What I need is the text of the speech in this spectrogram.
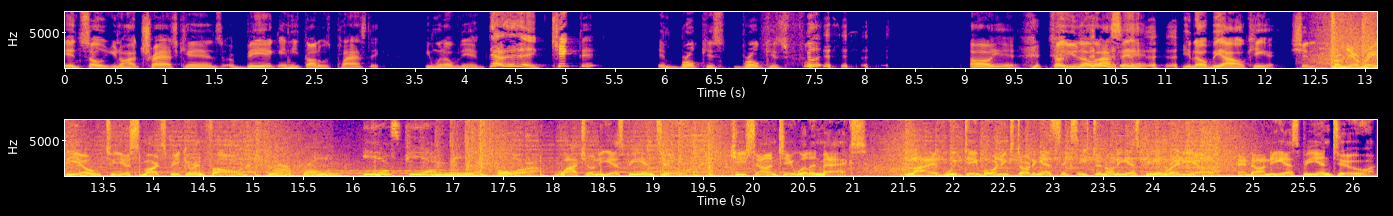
and so you know how trash cans are big, and he thought it was plastic. He went over there and kicked it and broke his broke his foot. oh yeah. So you know what I said? You know be I don't care. Should From your radio to your smart speaker and phone, Now playing ESPN Radio. or watch on E ESPN2. Keyshawn, J. Will, and Max. Live weekday morning starting at 6 Eastern on ESPN Radio and on E ESPN2.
